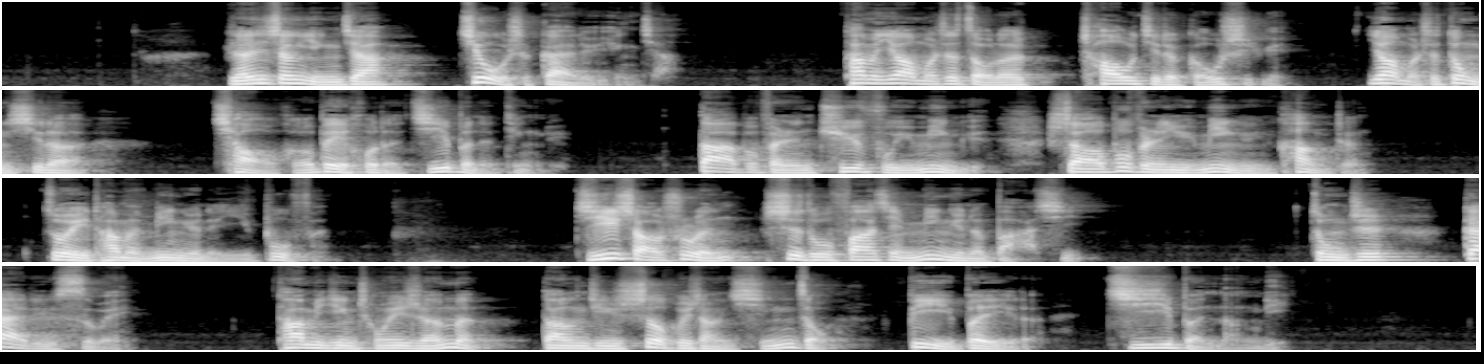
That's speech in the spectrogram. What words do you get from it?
人生赢家就是概率赢家，他们要么是走了超级的狗屎运，要么是洞悉了巧合背后的基本的定律。大部分人屈服于命运，少部分人与命运抗争，作为他们命运的一部分。极少数人试图发现命运的把戏。总之，概率思维，他们已经成为人们当今社会上行走必备的基本能力。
